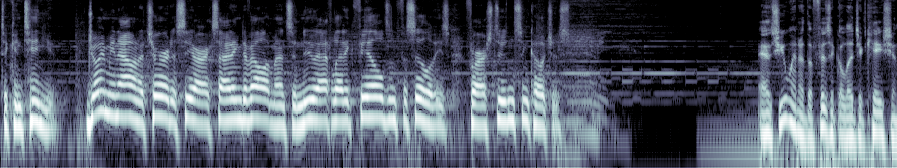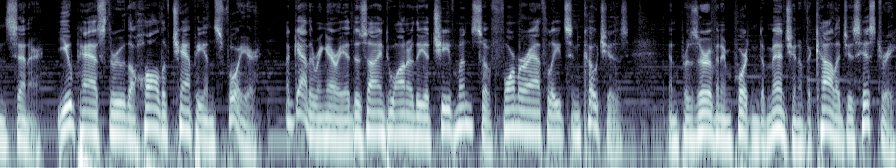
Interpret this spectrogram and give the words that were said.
to continue. Join me now on a tour to see our exciting developments in new athletic fields and facilities for our students and coaches. As you enter the Physical Education Center, you pass through the Hall of Champions foyer, a gathering area designed to honor the achievements of former athletes and coaches and preserve an important dimension of the college's history.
